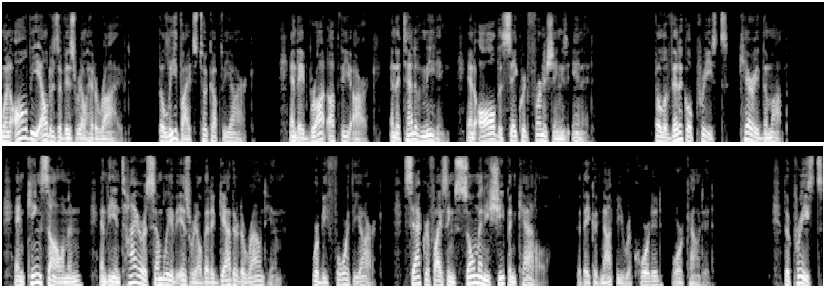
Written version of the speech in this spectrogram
When all the elders of israel had arrived the levites took up the ark and they brought up the ark and the tent of meeting and all the sacred furnishings in it. The levitical priests carried them up and king solomon and the entire assembly of israel that had gathered around him were before the ark sacrificing so many sheep and cattle that they could not be recorded or counted the priests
